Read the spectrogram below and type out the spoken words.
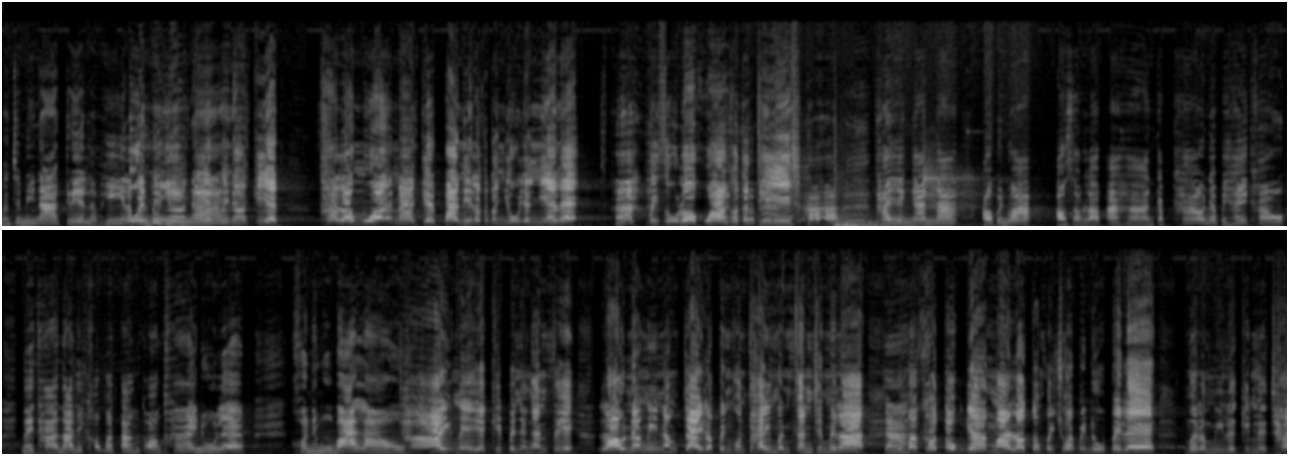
มันจะไม่น่าเกลียดเหรอพี่เราโอ๊ยเป็นผู้หญิงไม่านะเกลียดไม่น่าเกลียด ถ้าเรามัวน่าเกลียดป่านนี้เราก็ต้องอยู่อย่างเงี้ยแหละ ฮะ ไม่สู่โลกกว่างเขาทันทีถ้าถ้าอย่างนั้นนะ เอาเป็นว่าเอาสำรับอาหารกับข้าวเนี่ยไปให้เขาในฐานะที่เขามาตั้งกองค่ายดูแล คนในหมู่บ้านเรา ใช่แหมอย่าคิดเป็นอย่างนั้นสิเรานะ่ะมีน้ำใจเราเป็นคนไทยเหมือนกันใช่ไหมล่ะจ้ะ แล้วเมื่อเขาตกยากมาเราต้องไปช่วยไปดูไปแล เมื่อเรามีเหลือกินเหลือใช้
